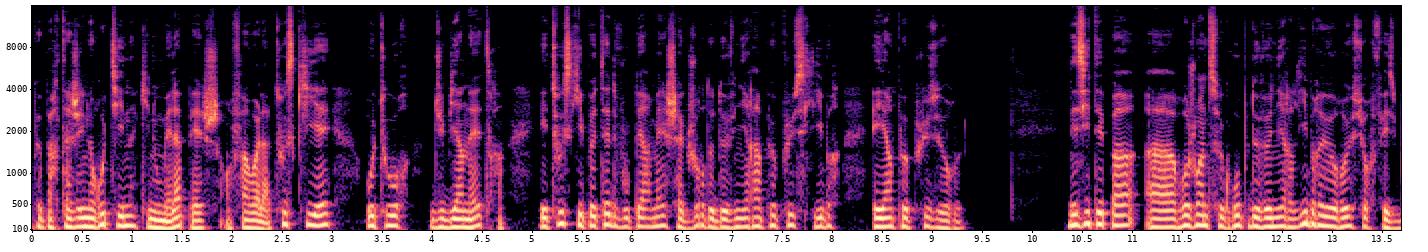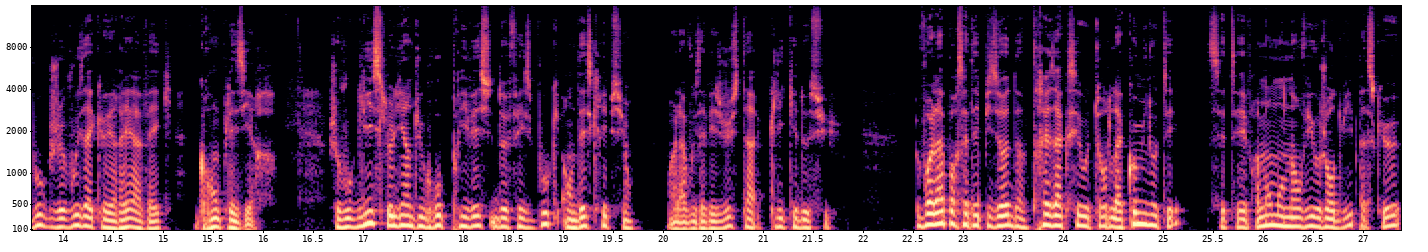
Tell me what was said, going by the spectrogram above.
peut partager une routine qui nous met la pêche. Enfin voilà, tout ce qui est autour du bien-être et tout ce qui peut-être vous permet chaque jour de devenir un peu plus libre et un peu plus heureux. N'hésitez pas à rejoindre ce groupe Devenir libre et heureux sur Facebook, je vous accueillerai avec grand plaisir. Je vous glisse le lien du groupe privé de Facebook en description. Voilà, vous avez juste à cliquer dessus. Voilà pour cet épisode très axé autour de la communauté. C'était vraiment mon envie aujourd'hui parce que,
